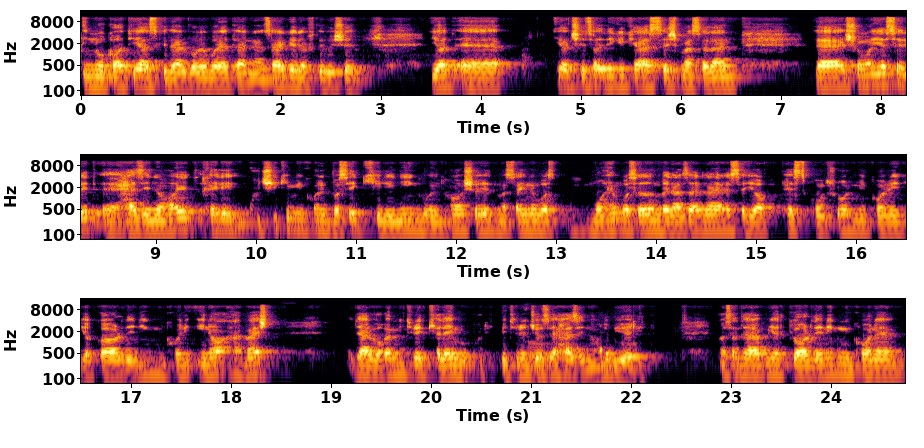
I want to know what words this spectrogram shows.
این نکاتی است که در واقع باید در نظر گرفته بشه. یا یا چیزهای دیگه که هستش مثلا شما یه سری هزینه های خیلی کوچیکی می‌کنید واسه cleaning و اینها. شاید مثلا اینو مهم واسه به نظر نرسه. یا pest control می‌کنید یا gardening می‌کنید. اینا همش در واقع می‌تونید claim بکنید. می‌تونید جزء هزینه ها بیارید. مثلا طرف میاد gardening می‌کنه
